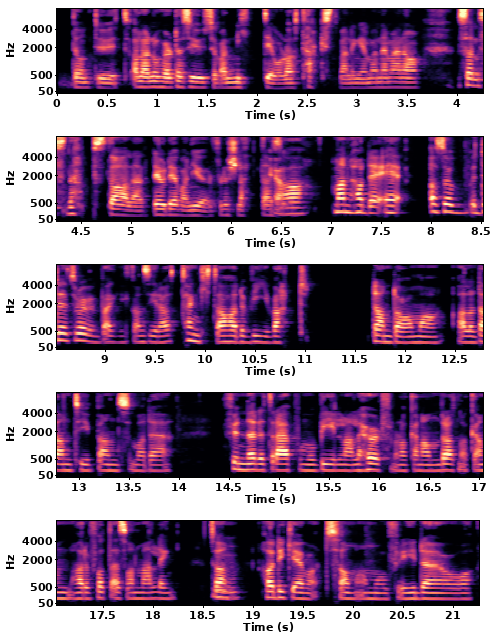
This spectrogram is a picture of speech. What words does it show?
Don't do it. Eller nå hørtes jeg ut som jeg var 90 år da, tekstmeldinger, men jeg mener sånn eller det er jo det man gjør, for det sletter seg. Ja, men hadde jeg Altså, det tror jeg vi begge kan si, da. Tenk da hadde vi vært den dama, eller den typen som hadde funnet dette der på mobilen, eller hørt fra noen andre at noen hadde fått en sånn melding. Sånn, Mm. hadde ikke jeg vært sammen med Fride og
